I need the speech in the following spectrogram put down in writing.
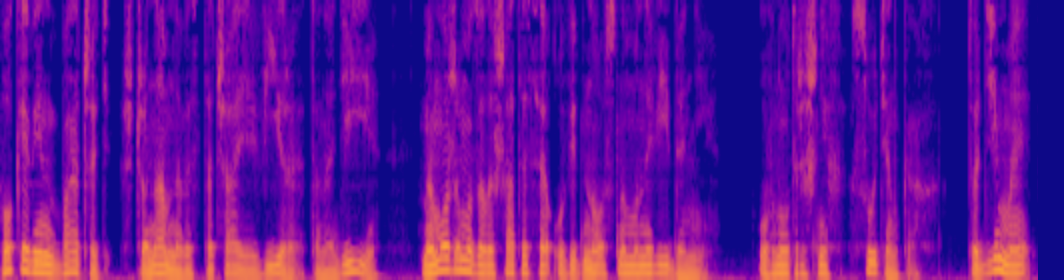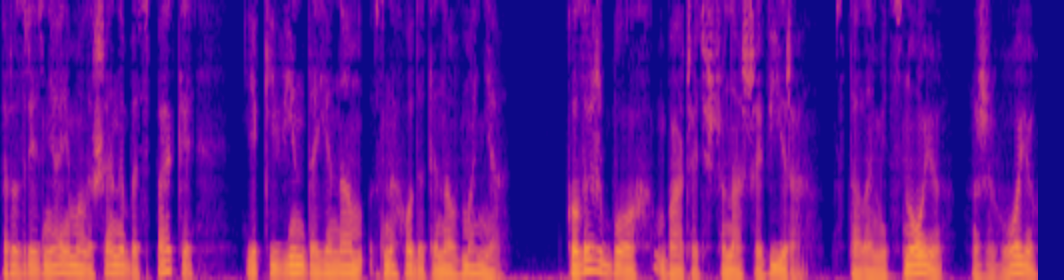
Поки він бачить, що нам не вистачає віри та надії, ми можемо залишатися у відносному невіданні, у внутрішніх сутінках, тоді ми розрізняємо лише небезпеки, які він дає нам знаходити навмання. Коли ж Бог бачить, що наша віра стала міцною, живою,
